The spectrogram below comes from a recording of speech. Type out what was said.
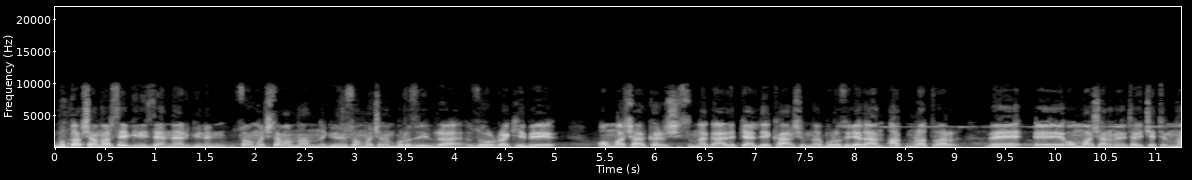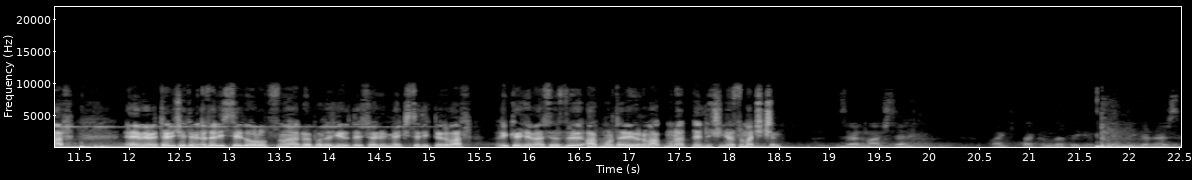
Mutlu akşamlar sevgili izleyenler. Günün son maçı tamamlandı. Günün son maçının Brezilya zor rakibi 10 başar karşısında galip geldi. Karşımda Brezilya'dan Akmurat var ve e, 10 başar Mehmet Ali Çetin var. E, Mehmet Ali Çetin özel isteği doğrultusuna röportaj girdi. Söylemek istedikleri var. İlk önce ben sözlüğü Akmurat'a veriyorum. Akmurat ne düşünüyorsun maç için? Güzel maçtı. Rakip takımda teknik tebrik ederiz.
